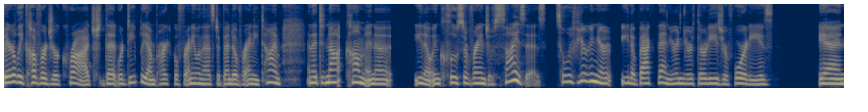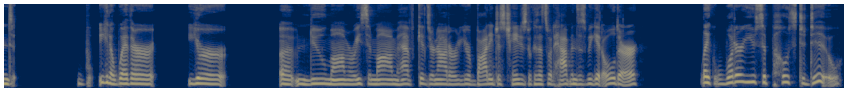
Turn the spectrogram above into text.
barely covered your crotch, that were deeply unpractical for anyone that has to bend over any time, and that did not come in a you know, inclusive range of sizes. So if you're in your, you know, back then you're in your 30s, your 40s, and, you know, whether you're a new mom or recent mom, have kids or not, or your body just changes because that's what happens as we get older. Like, what are you supposed to do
